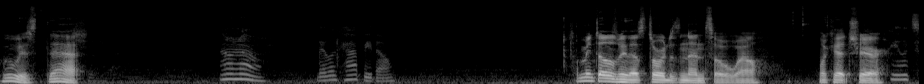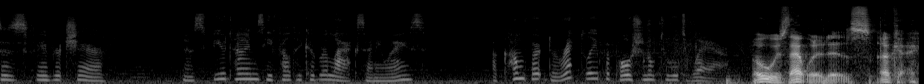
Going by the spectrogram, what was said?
Who is that? I don't know. They look happy though. Something tells me that story doesn't end so well. Look at chair. Felix's favorite chair. Those few times he felt he could relax, anyways. A comfort directly proportional to its wear. Oh, is that what it is? Okay.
